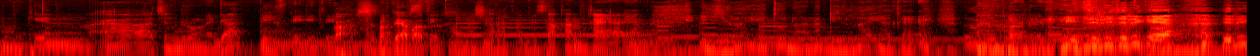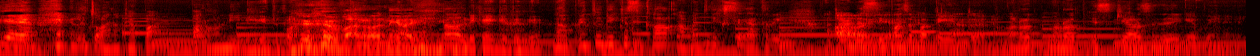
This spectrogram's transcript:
mungkin uh, cenderung negatif kayak gitu ya. Wah, seperti apa tuh? Stigma masyarakat misalkan kayak yang iya ya itu Nana gila ya kayak eh lu lihat ya jadi jadi kayak jadi kayak eh lu tuh anaknya Pak Pak Roni gitu kan. Pak Roni lagi. Tahu deh kayak gitu kayak. Ngapain tuh di ke sekolah? Ngapain tuh di psikiatri? Akan Oh, ada iya, stigma iya, seperti iya. itu. Menurut menurut Iskial sendiri kayak begini nih.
